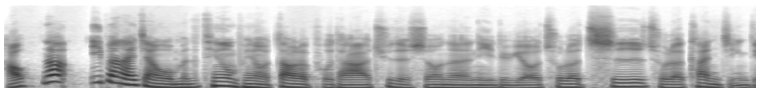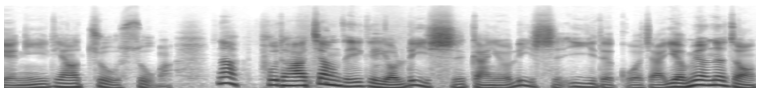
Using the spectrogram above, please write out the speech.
好，那一般来讲，我们的听众朋友到了葡萄牙去的时候呢，你旅游除了吃，除了看景点，你一定要住宿嘛。那葡萄牙这样的一个有历史感、有历史意义的国家，有没有那种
